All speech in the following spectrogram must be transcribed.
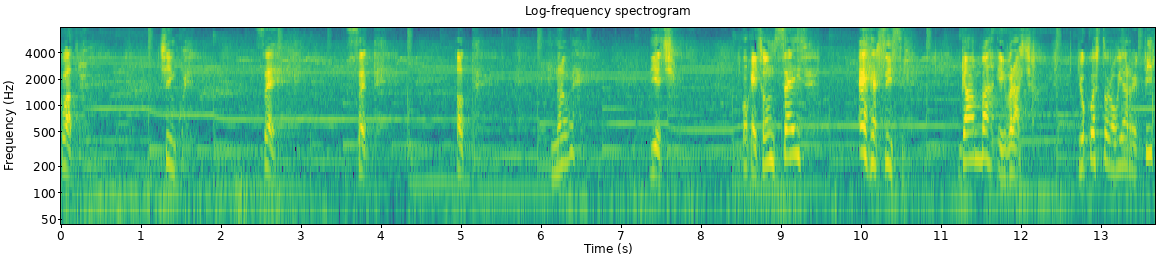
4, 5, 6, 7, 8, 9, 10. Ok, son 6 ejercicios, gamba y brazo. Yo esto lo voy a repetir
